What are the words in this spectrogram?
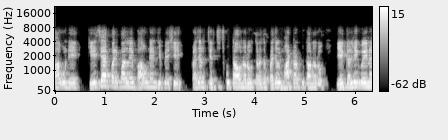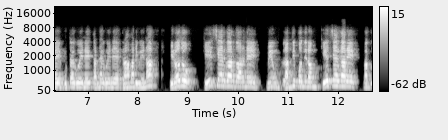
బాగుండే కేసీఆర్ పరిపాలనే బాగుండే అని చెప్పేసి ప్రజలు చర్చించుకుంటా ఉన్నారు. తర్వాత ప్రజలు మాట్లాడుకుంటా ఉన్నారు. ఏ గల్లీకి పోయినా ఏ గుట్టకు పోయినా తండకు పోయినా గ్రామానికి పోయినా ఈ రోజు కేసీఆర్ గారి ద్వారానే మేము లబ్ధి పొందినాం. కేసీఆర్ గారే మాకు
